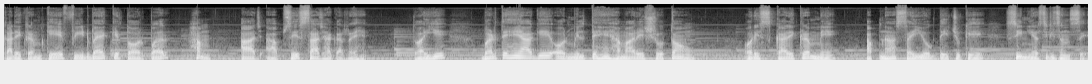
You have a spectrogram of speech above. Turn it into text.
कार्यक्रम के फीडबैक के तौर पर हम आज आपसे साझा कर रहे हैं। तो आइए, बढ़ते हैं आगे और मिलते हैं हमारे श्रोताओं और इस कार्यक्रम में अपना सहयोग दे चुके सीनियर सिटीजन से।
